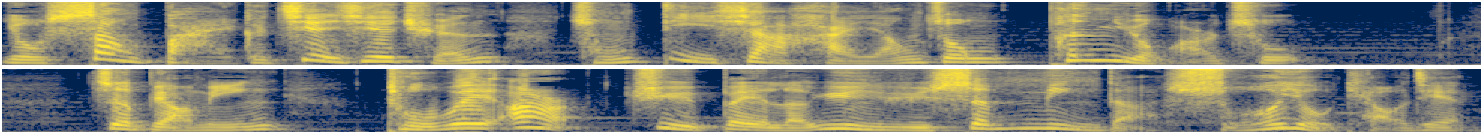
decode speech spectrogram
有上百个间歇泉从地下海洋中喷涌而出，这表明土卫二具备了孕育生命的所有条件。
